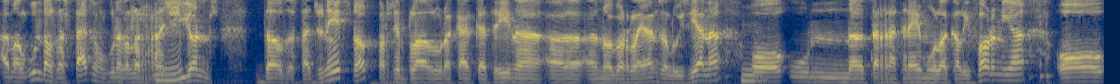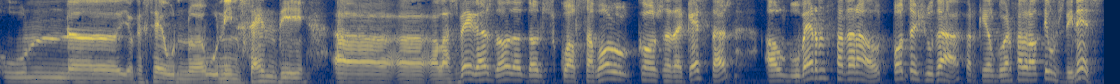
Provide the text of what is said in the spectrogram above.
amb algun dels estats, amb alguna de les mhm. regions mm -hmm. dels Estats Units, no? per exemple l'huracà Katrina a, a Nova Orleans, a Louisiana, mm. o un terratrèmol a Califòrnia, o un, uh, jo què sé, un, un incendi uh, uh, a Las Vegas, no? doncs qualsevol cosa d'aquestes, el govern federal pot ajudar, perquè el govern federal té uns diners,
